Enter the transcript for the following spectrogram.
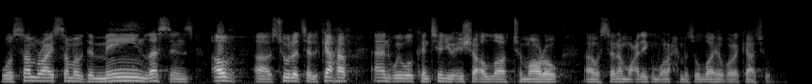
we'll summarize some of the main lessons of uh, Surah Al-Kahf and we will continue insha'Allah tomorrow. Uh, wassalamu alaikum wa rahmatullahi wa barakatuh.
